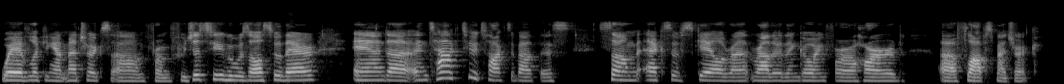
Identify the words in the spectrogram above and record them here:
way of looking at metrics um, from Fujitsu, who was also there, and uh, and TACC too talked about this some x of scale ra- rather than going for a hard uh, flops metric.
